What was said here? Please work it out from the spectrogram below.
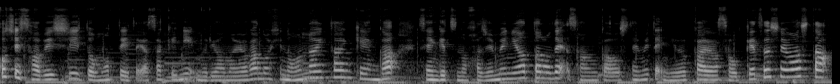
少し寂しいと思っていた矢先に無料のヨガの日のオンライン体験が先月の初めにあったので参加をしてみて入会を即決しました。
